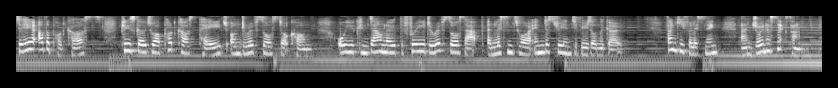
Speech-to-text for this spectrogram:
To hear other podcasts, please go to our podcast page on derivsource.com, or you can download the free DerivSource app and listen to our industry interviews on the go. Thank you for listening, and join us next time.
